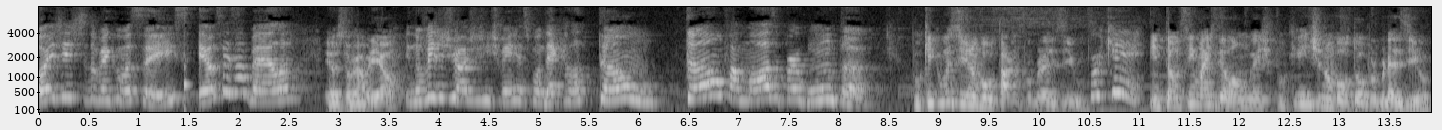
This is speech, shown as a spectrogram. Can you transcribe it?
Oi gente, tudo bem com vocês? Eu sou a Isabela Eu sou o Gabriel e no vídeo de hoje a gente vem responder aquela tão, tão famosa pergunta Por que, que vocês não voltaram pro Brasil? Por quê? Então, sem mais delongas, por que a gente não voltou pro Brasil?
